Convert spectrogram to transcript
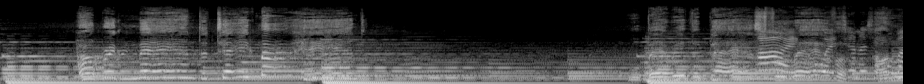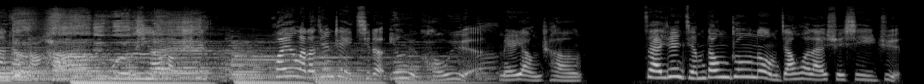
嗨，各位亲爱的小伙伴，大家好，我是姚老师，欢迎来到今天这一期的英语口语每日养成。在今天节目当中呢，我们将会来学习一句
